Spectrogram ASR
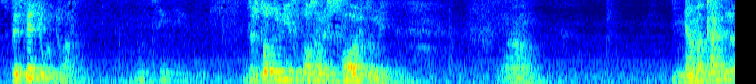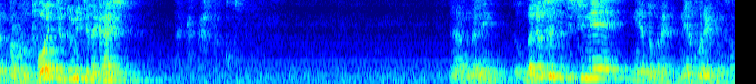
спестете го това. Защото ние използваме свои думи. Няма как върху твоите думи ти да кажеш, така казва Господ. А, нали? Нали усещате, че не е, не е добре, не е коректно това?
